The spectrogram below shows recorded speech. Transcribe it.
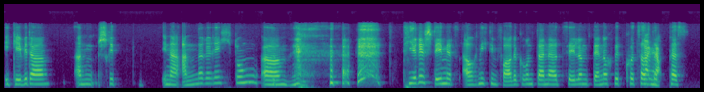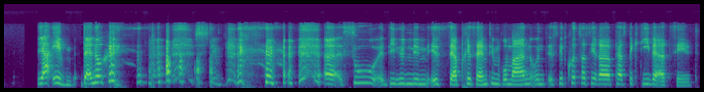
ich gehe wieder einen Schritt in eine andere Richtung. Ähm, Tiere stehen jetzt auch nicht im Vordergrund deiner Erzählung, dennoch wird kurz aus ja, der Pers ja, eben, dennoch. Stimmt. äh, Sue, die Hündin, ist sehr präsent im Roman und es wird kurz aus ihrer Perspektive erzählt.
